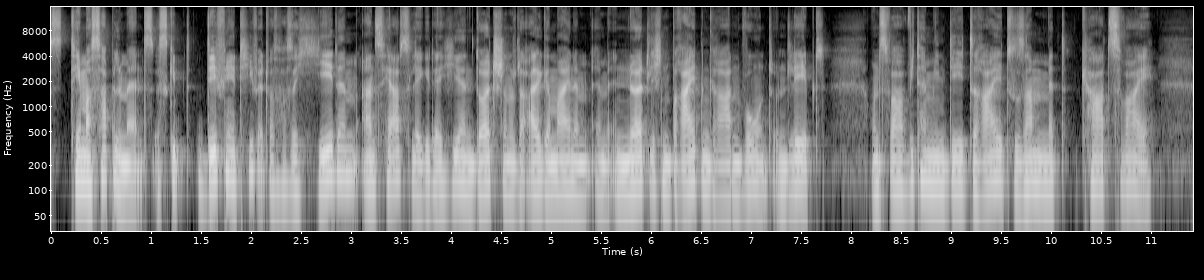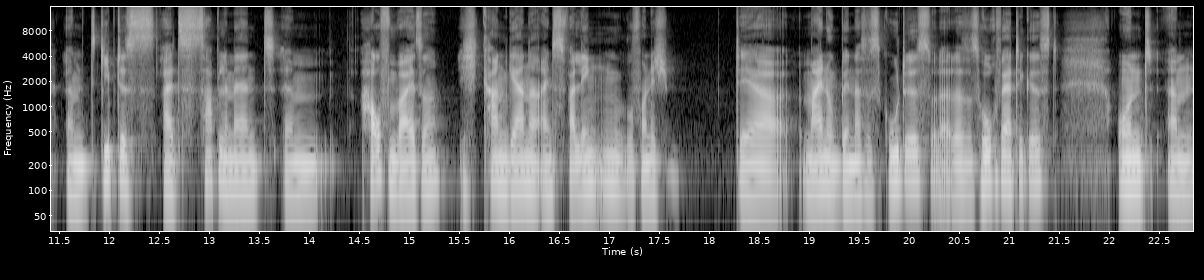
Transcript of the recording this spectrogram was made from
das Thema Supplements. Es gibt definitiv etwas, was ich jedem ans Herz lege, der hier in Deutschland oder allgemein im, im, in nördlichen Breitengraden wohnt und lebt. Und zwar Vitamin D3 zusammen mit K2. Ähm, gibt es als Supplement ähm, haufenweise. Ich kann gerne eins verlinken, wovon ich der Meinung bin, dass es gut ist oder dass es hochwertig ist. Und ähm,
